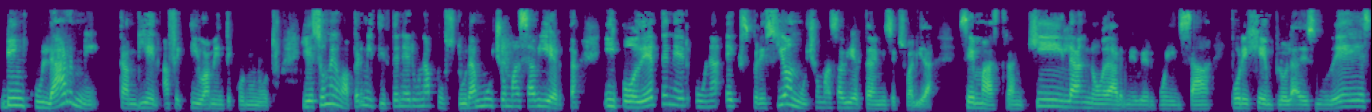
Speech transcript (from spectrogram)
vincularme también afectivamente con un otro. Y eso me va a permitir tener una postura mucho más abierta y poder tener una expresión mucho más abierta de mi sexualidad. Ser más tranquila, no darme vergüenza, por ejemplo, la desnudez,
